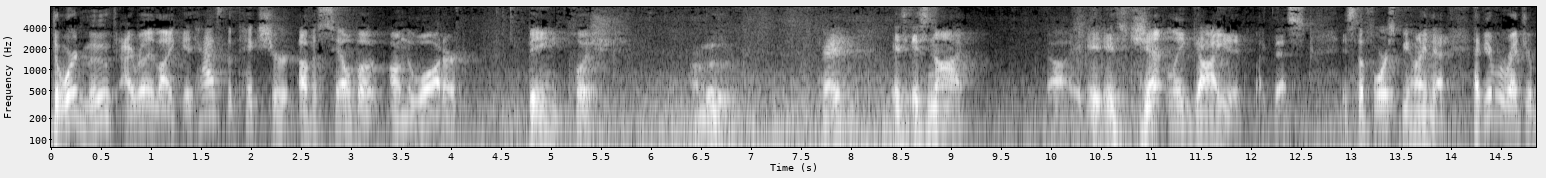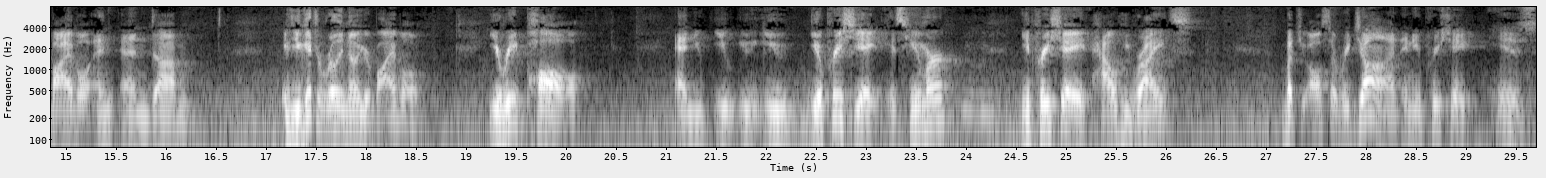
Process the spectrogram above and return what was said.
The word moved, I really like. It has the picture of a sailboat on the water being pushed or moved. Okay? It's, it's not, uh, it, it's gently guided like this. It's the force behind that. Have you ever read your Bible and, and um, if you get to really know your Bible, you read Paul and you, you, you, you, you appreciate his humor, mm-hmm. you appreciate how he writes, but you also read John and you appreciate his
